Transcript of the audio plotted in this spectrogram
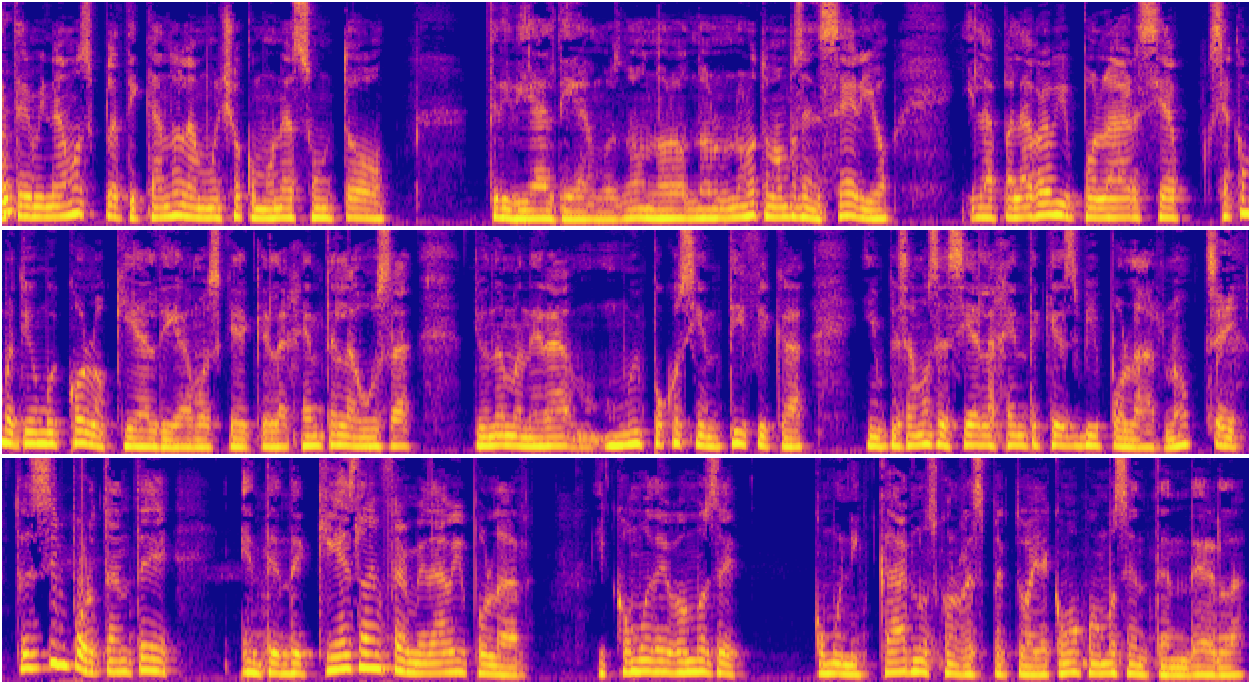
Y terminamos platicándola mucho como un asunto trivial, digamos, ¿no? No, no, no lo tomamos en serio. Y la palabra bipolar se ha, se ha convertido muy coloquial, digamos, que, que la gente la usa de una manera muy poco científica y empezamos a decir a la gente que es bipolar, ¿no? Sí. Entonces es importante entender qué es la enfermedad bipolar y cómo debemos de comunicarnos con respecto a ella, cómo podemos entenderla,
